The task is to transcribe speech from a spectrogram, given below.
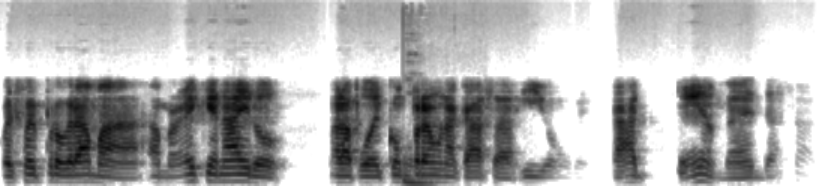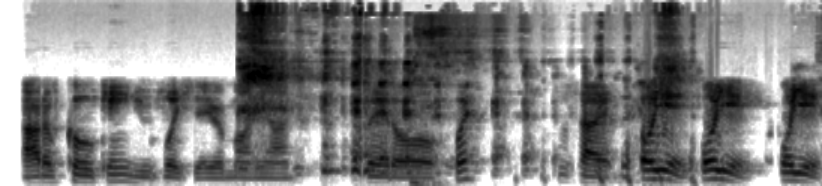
¿cuál fue el programa? American Idol, para poder comprar una casa, y yo, God damn, man, that's lot of cocaine you've wasted your money on. Pero, pues, tú sabes. Oye, oye, oye,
